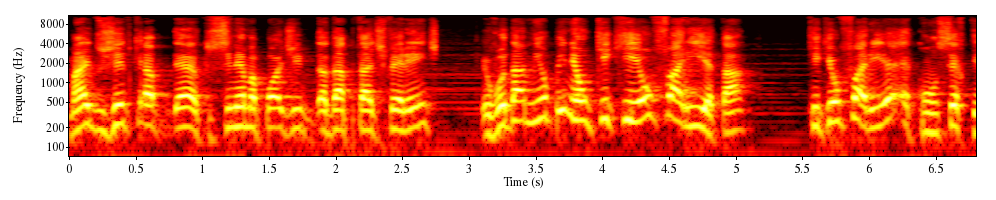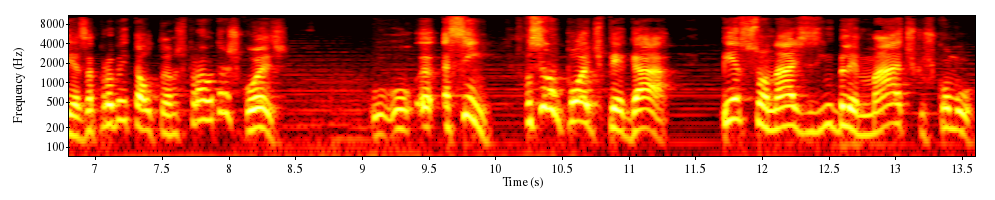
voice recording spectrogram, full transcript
mas do jeito que, a- é, que o cinema pode adaptar diferente, eu vou dar a minha opinião. O que, que eu faria, tá? O que, que eu faria é, com certeza, aproveitar o Thanos para outras coisas. O- o- assim, você não pode pegar personagens emblemáticos como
